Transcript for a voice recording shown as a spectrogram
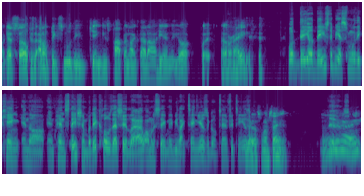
I guess so, because I don't think Smoothie King is popping like that out here in New York. But all right. Well, they yo, there used to be a Smoothie King in uh in Penn Station, but they closed that shit like I, I'm gonna say maybe like 10 years ago, 10, 15 years Yeah, ago. that's what I'm saying. Yeah, so-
